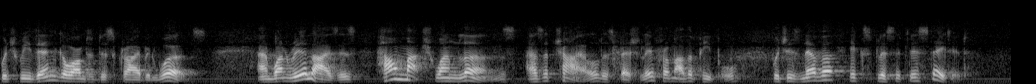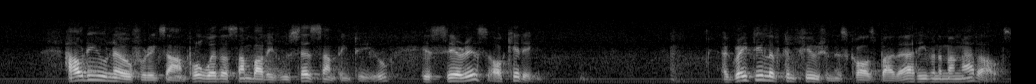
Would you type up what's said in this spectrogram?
which we then go on to describe in words. And one realizes how much one learns as a child, especially from other people, which is never explicitly stated. How do you know, for example, whether somebody who says something to you is serious or kidding? A great deal of confusion is caused by that, even among adults.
